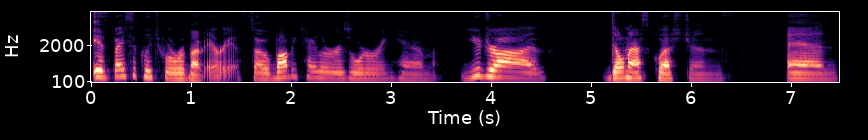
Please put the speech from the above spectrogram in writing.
is basically to a remote area. So Bobby Taylor is ordering him, you drive, don't ask questions. And,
